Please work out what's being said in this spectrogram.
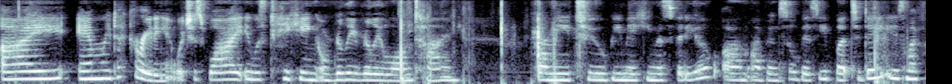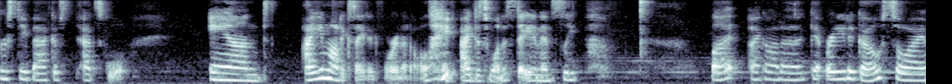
I am redecorating it, which is why it was taking a really, really long time for me to be making this video. Um, I've been so busy, but today is my first day back of, at school, and I am not excited for it at all. Like, I just want to stay in and sleep. But I gotta get ready to go, so I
